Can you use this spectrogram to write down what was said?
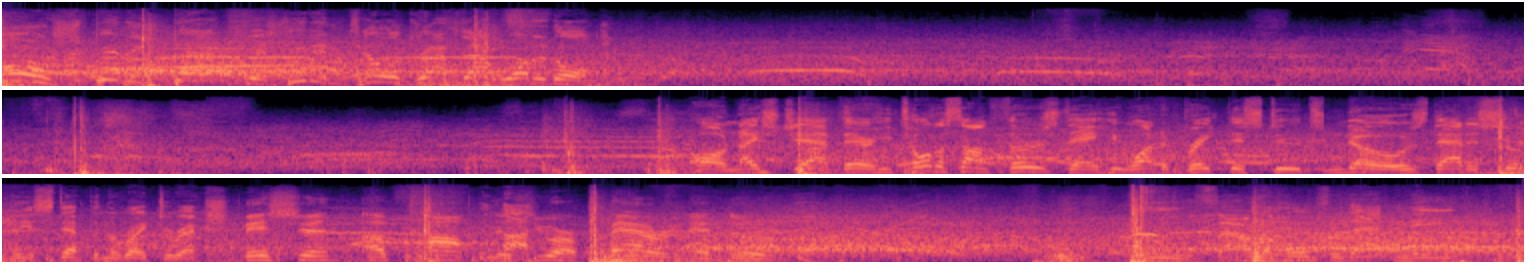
Oh, spinning back fist. Telegraph that one at all. Oh, nice jab there. He told us on Thursday he wanted to break this dude's nose. That is certainly a step in the right direction. Mission accomplished. You are battering that nose. Ooh, found a home for that knee.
